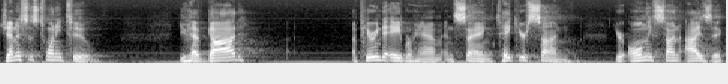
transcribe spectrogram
Genesis 22, you have God appearing to Abraham and saying, Take your son, your only son Isaac,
